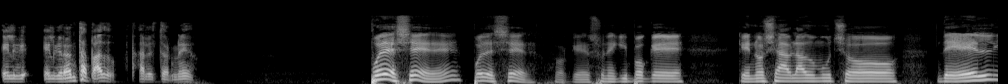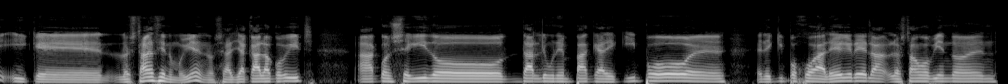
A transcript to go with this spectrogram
el, el gran tapado para el torneo. Puede ser, ¿eh? Puede ser. Porque es un equipo que, que no se ha hablado mucho de él y que lo están haciendo muy bien. O sea, ya Kalakovic ha conseguido darle un empaque al equipo. eh, el equipo juega alegre. lo estamos viendo en,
